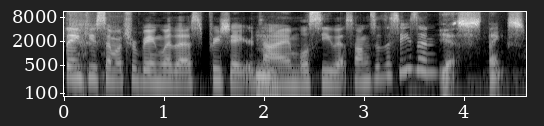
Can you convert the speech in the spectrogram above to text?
thank you so much for being with us. Appreciate your mm. time. Mm. We'll see you at Songs of the Season. Yes, thanks.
